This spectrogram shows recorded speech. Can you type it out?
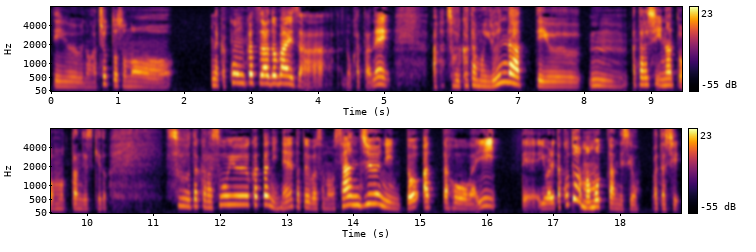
ていうのが、ちょっとその、なんか婚活アドバイザーの方ね、あ、そういう方もいるんだっていう、うん、新しいなと思ったんですけど、そう、だからそういう方にね、例えばその30人と会った方がいいって言われたことは守ったんですよ、私。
